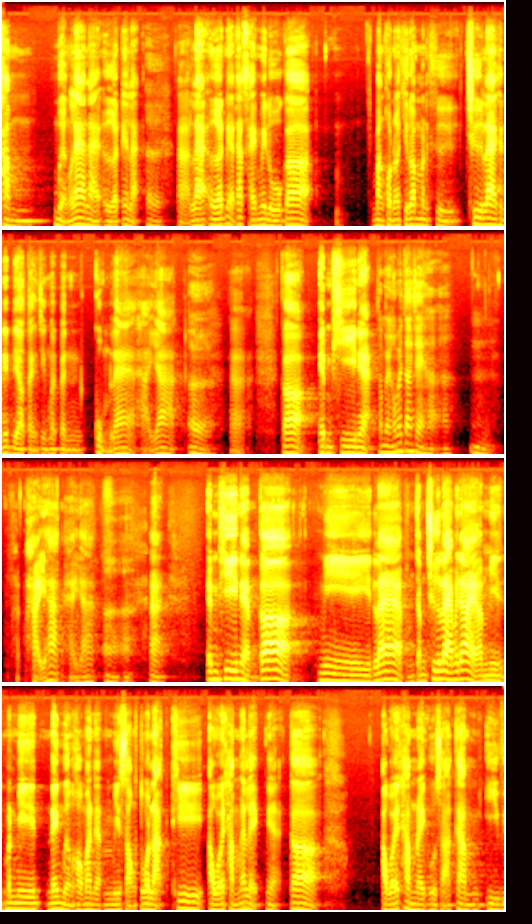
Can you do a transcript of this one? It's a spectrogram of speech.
ทำเหมืองแร่แร่เอิร์ธนี่แหละเอออ่าแร่เอิร์ธเนี่ยถ้าใครไม่รู้ก็ บางคนก็คิดว่ามันคือชื่อแร่ชนิดเดียวแต่จริงๆมันเป็นกลุ่มแร่หายาก เอออ่าก็ MP เนี่ยทำไมเขาไม่ตั้งใจหาอืมหายากหายากเออเอออะ MP เนี่ยก็มีแร่ผมจำชื่อแร่ไม่ได้อะมันมีมันมีในเหมืองของมันเนี่ยมันมี 2 ตัวหลักที่เอาไว้ทำแม่เหล็กเนี่ยก็เอาไว้ทำในอุตสาหกรรม EV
